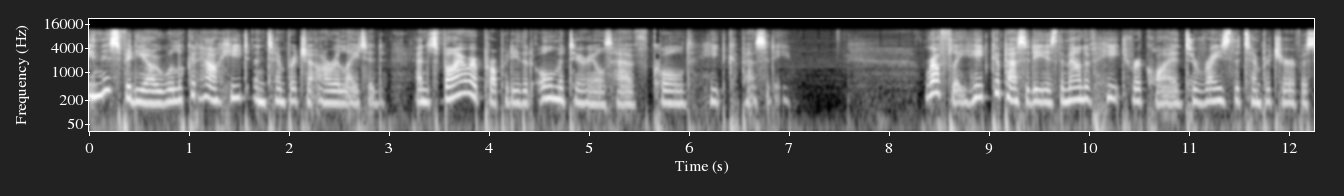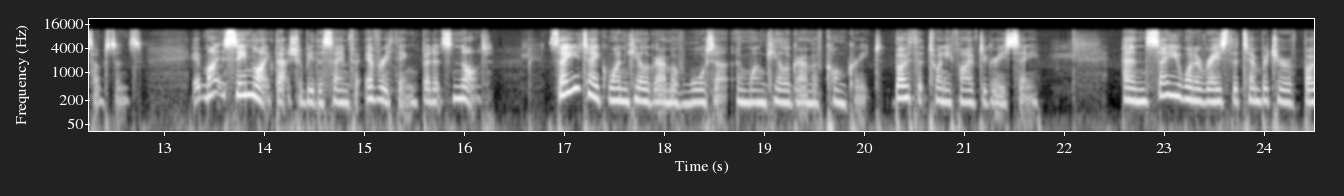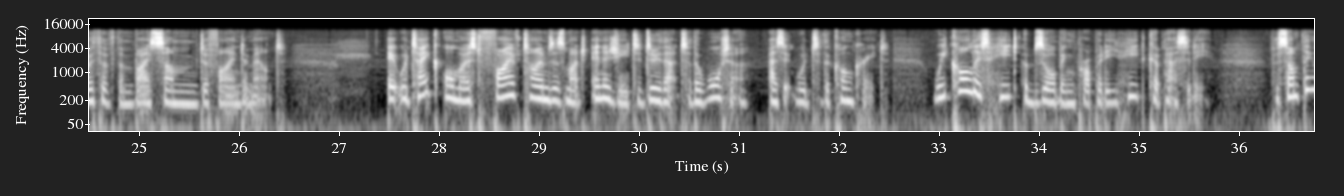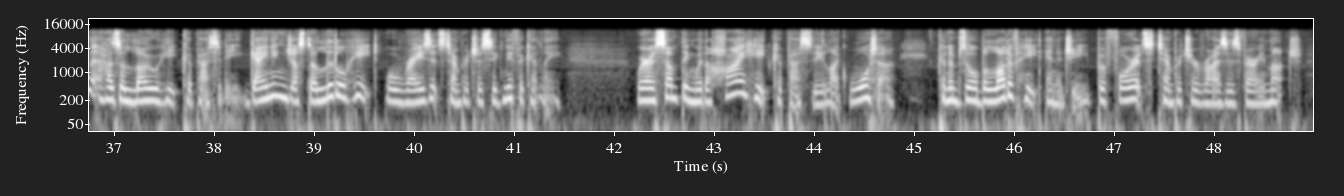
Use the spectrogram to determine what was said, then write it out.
In this video, we'll look at how heat and temperature are related, and it's via a property that all materials have called heat capacity. Roughly, heat capacity is the amount of heat required to raise the temperature of a substance. It might seem like that should be the same for everything, but it's not. Say you take one kilogram of water and one kilogram of concrete, both at 25 degrees C, and say you want to raise the temperature of both of them by some defined amount. It would take almost five times as much energy to do that to the water as it would to the concrete. We call this heat absorbing property heat capacity. For something that has a low heat capacity, gaining just a little heat will raise its temperature significantly, whereas something with a high heat capacity, like water, can absorb a lot of heat energy before its temperature rises very much.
